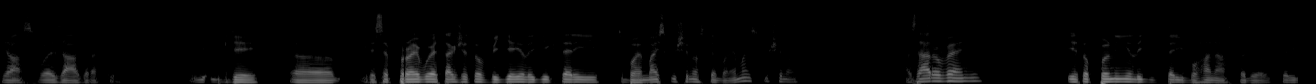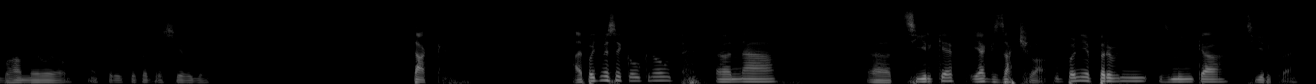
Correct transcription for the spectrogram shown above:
dělá svoje zázraky. Kdy, uh, kdy se projevuje tak, že to vidějí lidi, kteří s Bohem mají zkušenost nebo nemají zkušenost. A zároveň je to plný lidí, kteří Boha následují, kteří Boha milují, na kterých je to prostě vidět. Tak, ale pojďme se kouknout uh, na uh, církev, jak začala. Úplně první zmínka církve.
